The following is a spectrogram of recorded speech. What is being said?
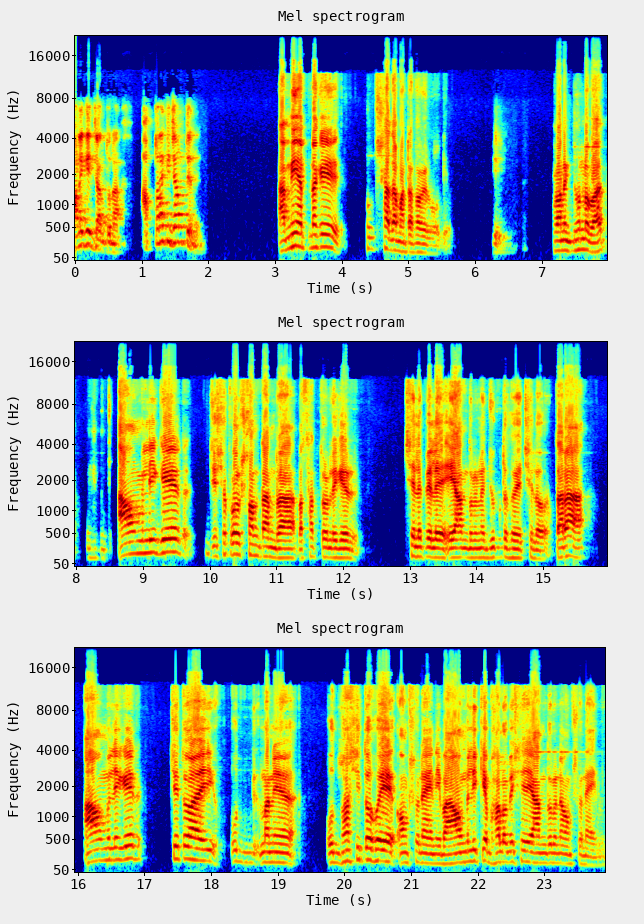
অনেকেই জানতো না। আপনারা কি জানতেন? আমি আপনাকে খুব সাদা মাটা ভাবে বলব। জি। অনেক ধন্যবাদ। আওয়ামী লীগের যে সকল সন্তানরা বা ছাত্রলীগের ছেলে পেলে এই আন্দোলনে যুক্ত হয়েছিল তারা আওয়ামী লীগের চেতনায় উদ- মানে উদ্ভাসিত হয়ে অংশ নেয়নি বা আওয়ামী লীগকে ভালোবেসে এই আন্দোলনে অংশ নেয়নি।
